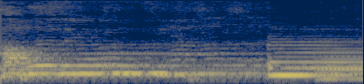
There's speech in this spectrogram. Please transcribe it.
Hallelujah.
